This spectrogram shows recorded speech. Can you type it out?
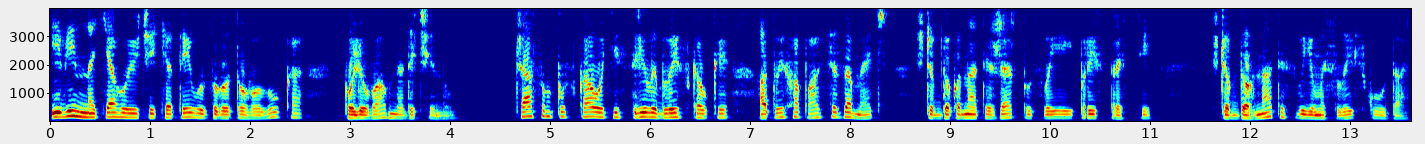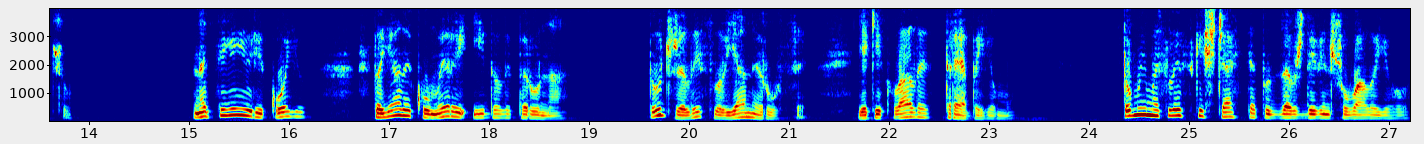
і він, натягуючи тятиву золотого лука, полював на дичину. Часом пускав оті стріли блискавки, а той хапався за меч, щоб доконати жертву своєї пристрасті, щоб догнати свою мисливську удачу. Над цією рікою стояли кумири ідоли Перуна. Тут жили слов'яни руси, які клали треби йому. Тому й мисливське щастя тут завжди віншувало його.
